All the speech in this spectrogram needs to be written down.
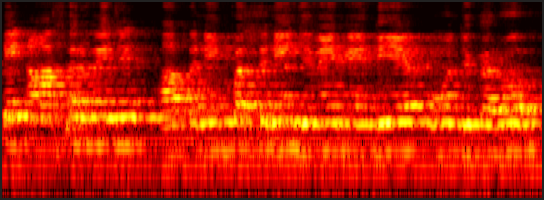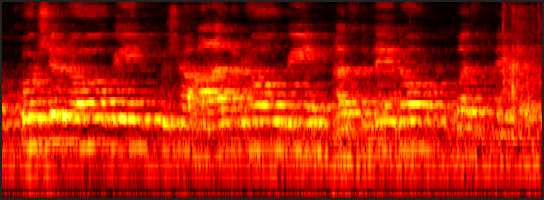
ਤੇ ਆਖਰ ਵਿੱਚ ਆਪਣੀ ਪਤਨੀ ਜਿਵੇਂ ਕਹਿੰਦੀ ਹੈ, ਉਂਝ ਕਰੋ, ਖੁਸ਼ ਰਹੋਗੇ, ਖੁਸ਼ਹਾਲ ਰਹੋਗੇ, ਹੱਸਦੇ ਰਹੋ, ਵਸਦੇ ਰਹੋ।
